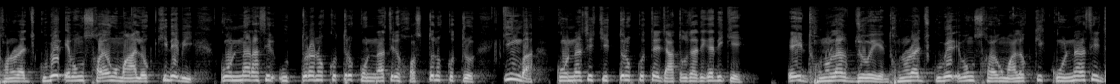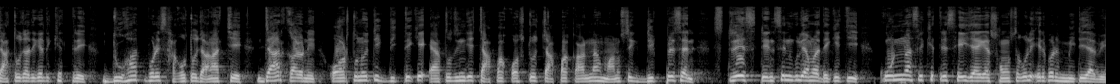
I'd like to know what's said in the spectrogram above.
ধনরাজ কুবের এবং স্বয়ং মা লক্ষ্মী দেবী কন্যা রাশির উত্তরা নক্ষত্র কন্যা রাশির হস্ত নক্ষত্র কিংবা কন্যা রাশির চিত্ত নক্ষত্রের জাতক জাতিকাদিকে? এই ধনলাভ যোগে ধনরাজ কুবের এবং স্বয়ং মালকী কন্যা রাশির জাতক জাতিকাদের ক্ষেত্রে দুহাত ভরে স্বাগত জানাচ্ছে, যার কারণে অর্থনৈতিক দিক থেকে এতদিন যে চাপা কষ্ট, চাপা কান্না, মানসিক ডিপ্রেশন স্ট্রেস টেনশনগুলি আমরা দেখেছি, কন্যা রাশির ক্ষেত্রে সেই জায়গার সমস্যাগুলি এরপর মিটে যাবে।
